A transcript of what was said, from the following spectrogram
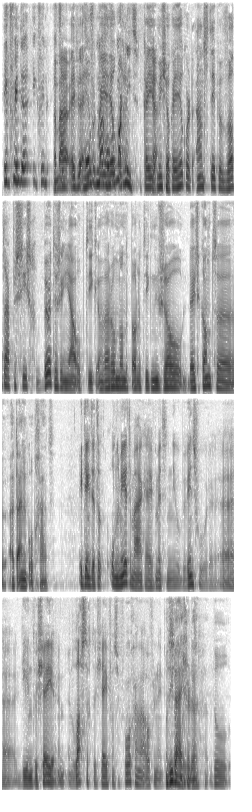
ik vind, de, ik vind, ik Maar vind- even heel, of het kan mag je of heel het mag kort- niet. Kan je, Ja. Michel, kan je heel kort aanstippen wat daar precies gebeurd is in jouw optiek en waarom dan de politiek nu zo deze kant uiteindelijk opgaat? Ik denk dat dat onder meer te maken heeft met een nieuwe bewindsvoerder. eh, die een dossier, een, een lastig dossier van zijn voorganger overneemt. Want die weigerde. Ik bedoel,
